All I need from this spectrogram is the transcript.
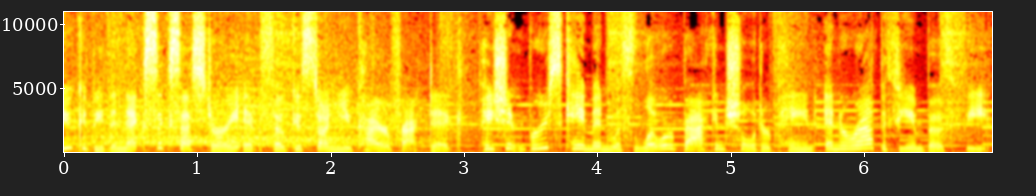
You could be the next success story at Focused on You Chiropractic. Patient Bruce came in with lower back and shoulder pain and neuropathy in both feet.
